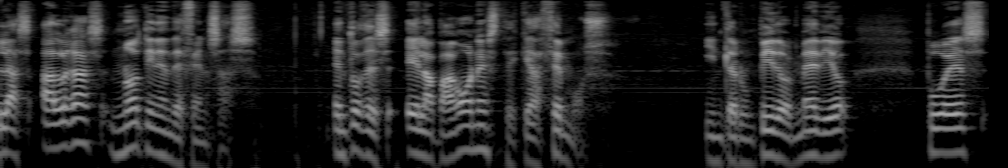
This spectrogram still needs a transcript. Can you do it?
las algas no tienen defensas. Entonces, el apagón este que hacemos, interrumpido en medio, pues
